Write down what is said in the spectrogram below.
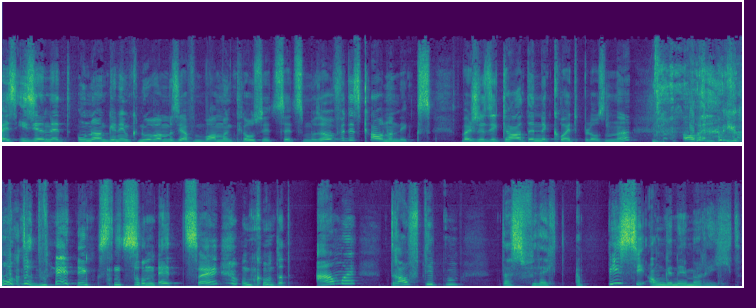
Weil es ist ja nicht unangenehm genug, wenn man sich auf dem warmen Klo setzen muss. Aber für das kann er nichts. Weil schließlich kann er den nicht kalt blasen, ne? Aber er kann wenigstens so nett sein und dort einmal drauf tippen, dass vielleicht ein bisschen angenehmer riecht.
